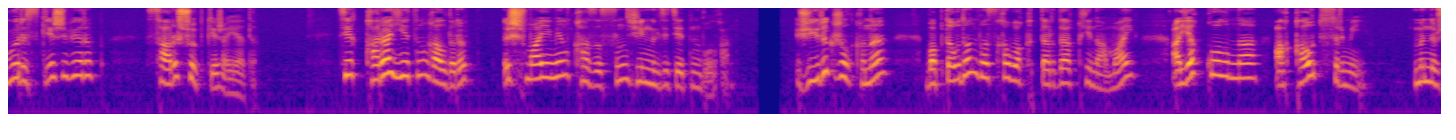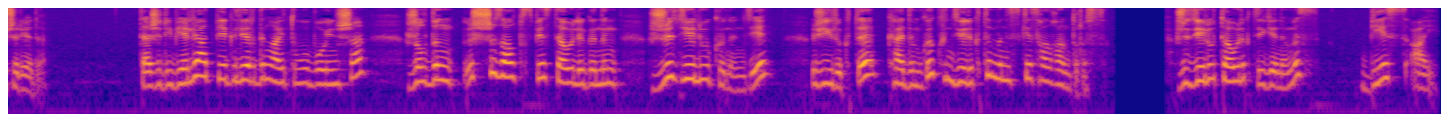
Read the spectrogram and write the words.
өріске жіберіп сары шөпке жаяды. Тек қара етін қалдырып іш майы мен қазысын жеңілдететін болған. Жүйрік жылқыны баптаудан басқа уақыттарда қинамай аяқ қолына ақау түсірмей мініп жүреді. Тәжірибелі атбегілердің айтуы бойынша жылдың 365 тәулігінің 150 күнінде жүйрікті кәдімгі күнделікті мініске салған дұрыс. Жүз елу тәулік дегеніміз бес ай.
